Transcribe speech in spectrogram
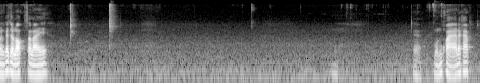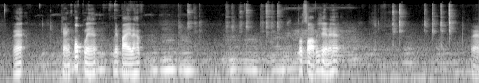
มันก็จะล็อกสไลด์อะ หมุนขวานะครับนะฮะแข็งปกเลยฮะไม่ไปแล้วครับ ทดสอบเฉยๆนะฮะอ่า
